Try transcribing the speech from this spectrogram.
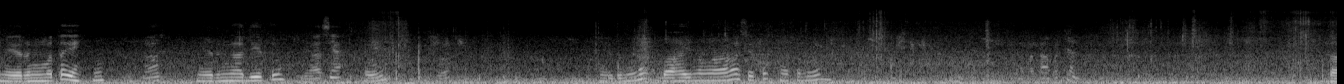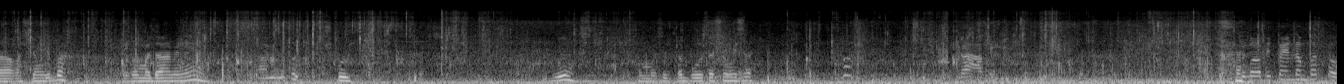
Meron mata eh. Ha? Meron nga dito. Lumayas niya. Oo. Meron nga. Bahay ng ahas ito. Nasa loob. Nakatapat yan. Takas yung iba. Pero madami na yan. Dami na to. Uy. Yun. Sumusit na butas yung isa. Grabe. Sumabit pa yung lambat ko.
